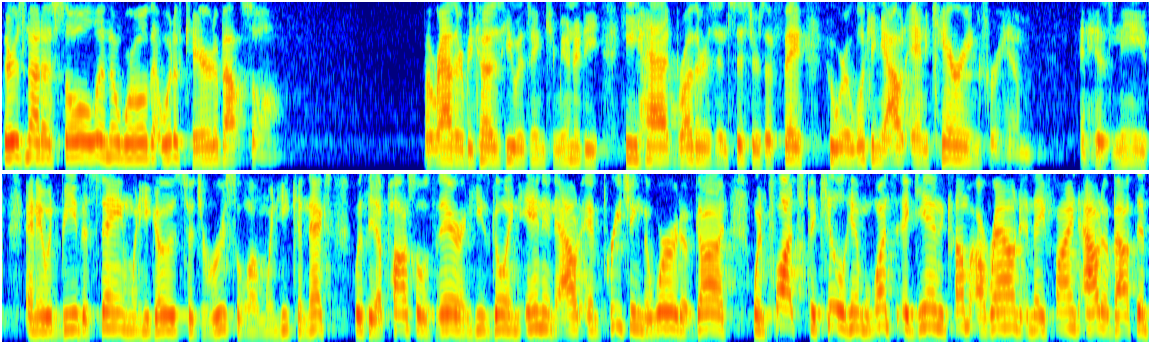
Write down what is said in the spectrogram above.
there's not a soul in the world that would have cared about Saul but rather because he was in community, he had brothers and sisters of faith who were looking out and caring for him and his needs. And it would be the same when he goes to Jerusalem, when he connects with the apostles there and he's going in and out and preaching the word of God. When plots to kill him once again come around and they find out about them,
